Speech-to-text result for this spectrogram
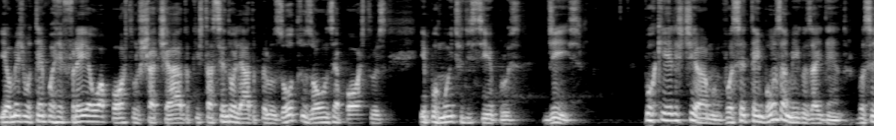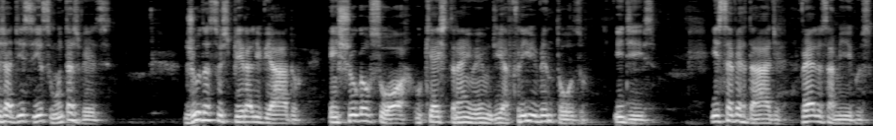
e ao mesmo tempo refreia o apóstolo chateado que está sendo olhado pelos outros onze apóstolos e por muitos discípulos. Diz: Porque eles te amam, você tem bons amigos aí dentro. Você já disse isso muitas vezes. Judas suspira aliviado, enxuga o suor, o que é estranho em um dia frio e ventoso, e diz: Isso é verdade, velhos amigos,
